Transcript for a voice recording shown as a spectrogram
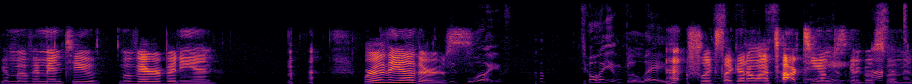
We can move him in too. Move everybody in. Where are the others? Flick's like, I don't want to talk to you. I'm just going to go swimming.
